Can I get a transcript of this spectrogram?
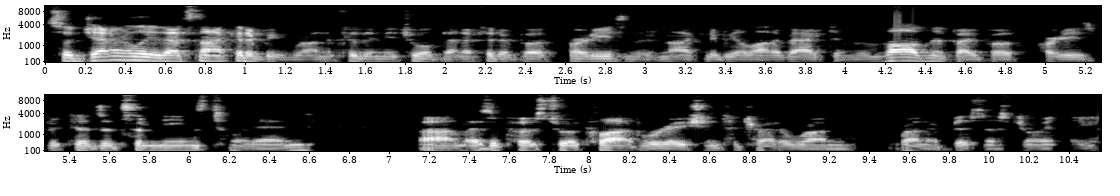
So generally, that's not going to be run for the mutual benefit of both parties, and there's not going to be a lot of active involvement by both parties because it's a means to an end, um, as opposed to a collaboration to try to run run a business jointly.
